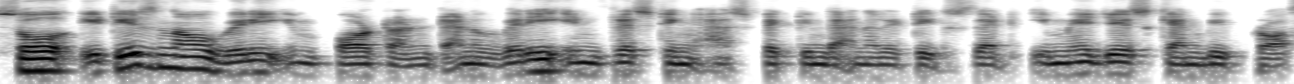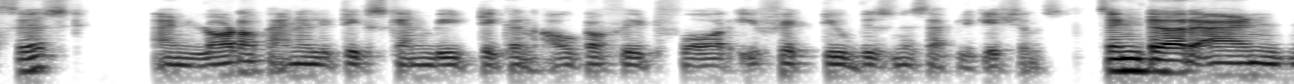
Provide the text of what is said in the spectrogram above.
So it is now very important and a very interesting aspect in the analytics that images can be processed and a lot of analytics can be taken out of it for effective business applications. Center and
